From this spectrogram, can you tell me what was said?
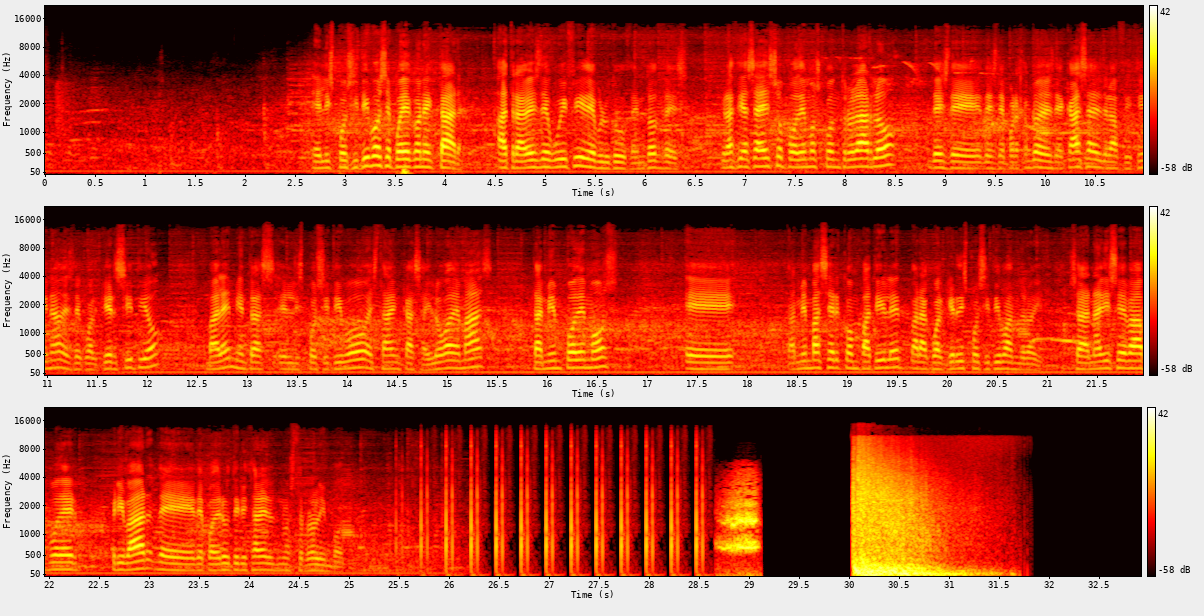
El dispositivo se puede conectar a través de Wi-Fi y de Bluetooth. Entonces, gracias a eso podemos controlarlo desde, desde, por ejemplo, desde casa, desde la oficina, desde cualquier sitio, ¿vale? Mientras el dispositivo está en casa. Y luego, además, también podemos eh, también va a ser compatible para cualquier dispositivo Android. O sea, nadie se va a poder privar de, de poder utilizar nuestro Rolling Bot.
